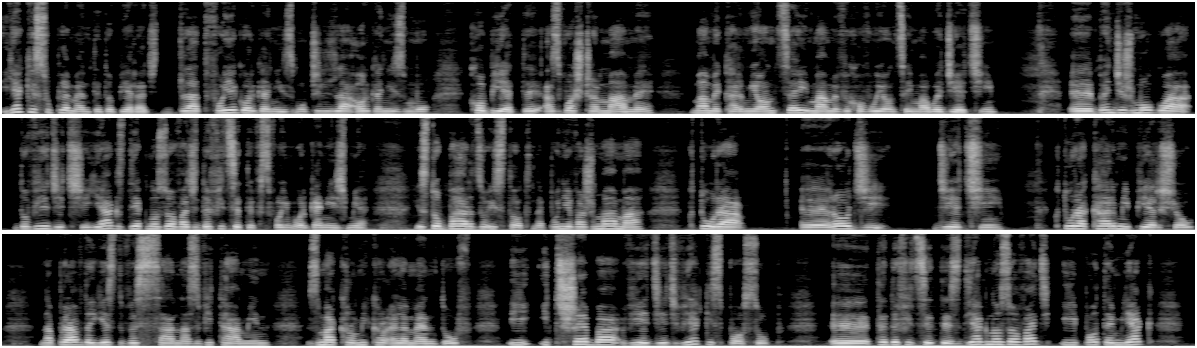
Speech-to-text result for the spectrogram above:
jakie suplementy dobierać dla Twojego organizmu, czyli dla organizmu kobiety, a zwłaszcza mamy, mamy karmiącej, mamy wychowującej małe dzieci. E, Będziesz mogła dowiedzieć się, jak zdiagnozować deficyty w swoim organizmie. Jest to bardzo istotne, ponieważ mama, która e, rodzi dzieci, która karmi piersią, naprawdę jest wyssana z witamin, z makro, mikroelementów i, i trzeba wiedzieć, w jaki sposób e, te deficyty zdiagnozować i potem jak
